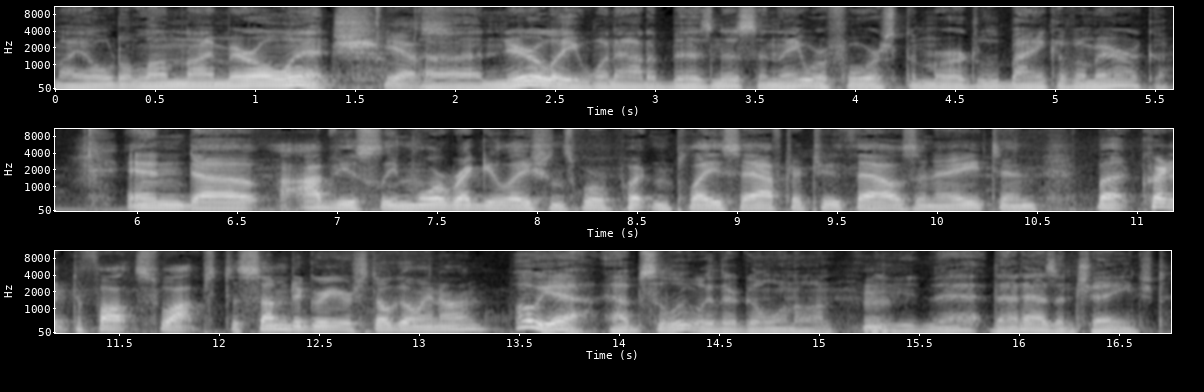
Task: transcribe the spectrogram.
my old alumni Merrill Lynch Yes. uh, nearly went out of business, and they were forced to merge with Bank of America. and uh, obviously more regulations were put in place after 2008 and but credit default swaps to some degree are still going on Oh yeah, absolutely, they're going on. That that hasn't changed.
